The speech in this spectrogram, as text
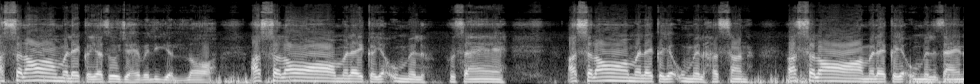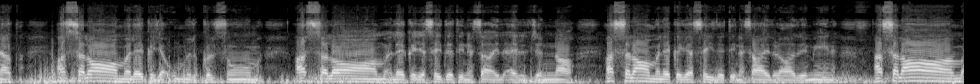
अस्सलाम या ज़ौज हुसैन, अस्सलाम या उम्मुल ज़ैनब अस्सलाम या उम्मुल कुलसूम अस्सलाम या सैयदती निसाइल अहल जन्नह अस्सलाम या सैयदती निसाइल आलमीन अस्सलाम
